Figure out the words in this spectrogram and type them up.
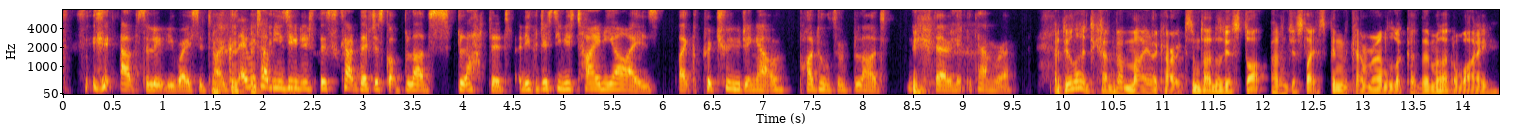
Absolutely wasted time. Because every time you zoom into this character, they've just got blood splattered, and you can just see these tiny eyes like protruding out of puddles of blood, staring at the camera. I do like to kind of admire a character. Sometimes I'll just stop and just like spin the camera and look at them. I don't know why.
